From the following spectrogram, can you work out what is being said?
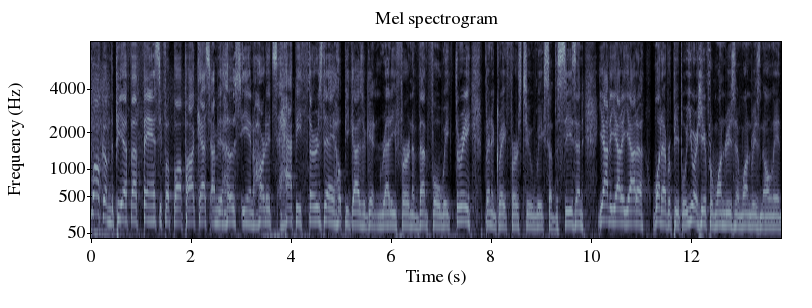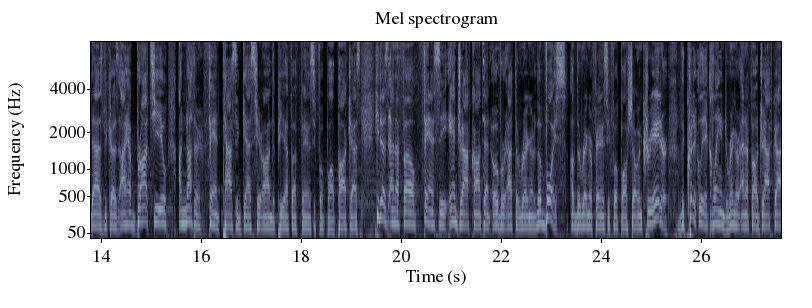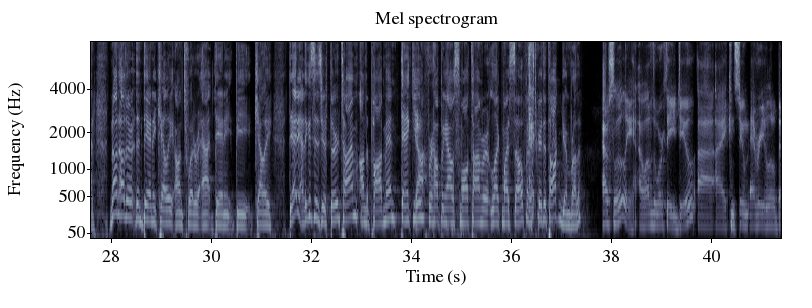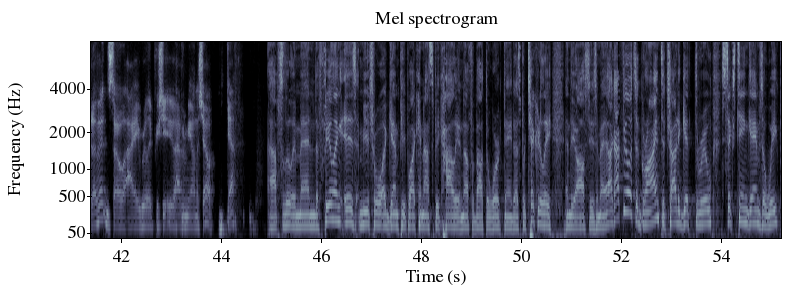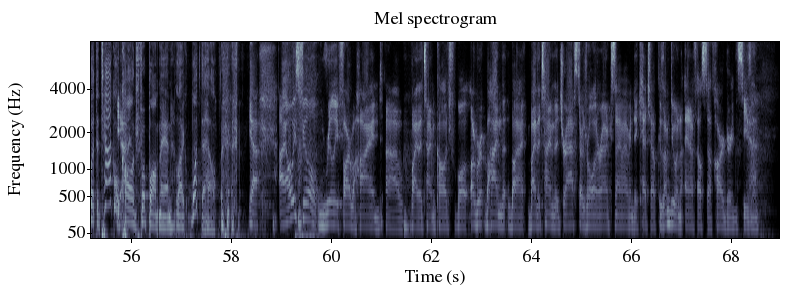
and welcome to PFF Fantasy Football Podcast. I'm your host, Ian Hartitz. Happy Thursday. Hope you guys are getting ready for an eventful week three. Been a great first two weeks of the season. Yada, yada, yada. Whatever, people. You are here for one reason and one reason only, and that is because I have brought to you another fantastic guest here on the PFF Fantasy Football Podcast. He does NFL, fantasy, and draft content over at The Ringer, the voice of the Ringer Fantasy Football Show, and creator of the critically acclaimed Ringer NFL Draft Guide. None other than Danny Kelly on Twitter at Danny B. Kelly. Danny, I think this is your third time on the pod, man. Thank you yeah. for helping out a small timer like myself. And it's great to talk again, brother. Absolutely. I love the work that you do. Uh, I consume every little bit of it. And so I really appreciate you having me on the show. Yeah. Absolutely, man. The feeling is mutual. Again, people, I cannot speak highly enough about the work Dane does, particularly in the offseason, man. Like, I feel it's a grind to try to get through 16 games a week, but to tackle yeah. college football, man, like, what the hell? yeah. I always feel really far behind uh, by the time college football, or behind the, by, by the time the draft starts rolling around because I'm having to catch up because I'm doing NFL stuff hard during the season. Yeah.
